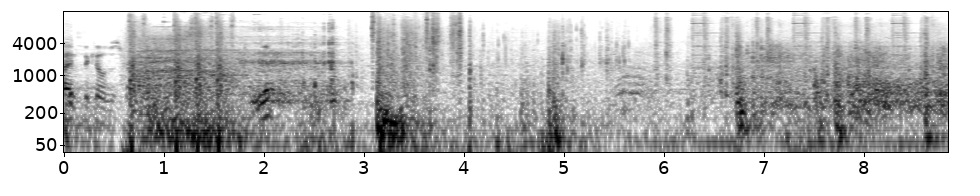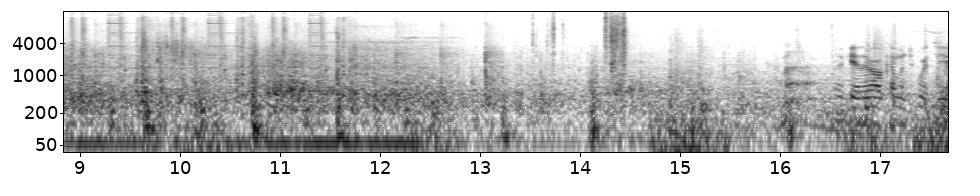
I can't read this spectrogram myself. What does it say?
Him. Ah, insta kill just right. Yep. Okay, they're all coming towards you.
